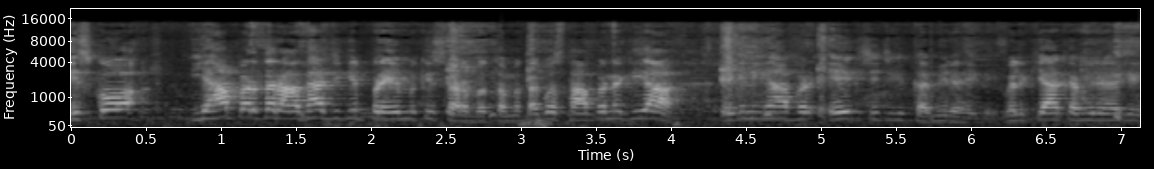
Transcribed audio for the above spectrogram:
इसको यहाँ पर तो राधा जी की प्रेम की सर्वोत्तमता को स्थापना किया, लेकिन यहाँ पर एक चीज़ की कमी रह गई। बोले, क्या कमी रह गई?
